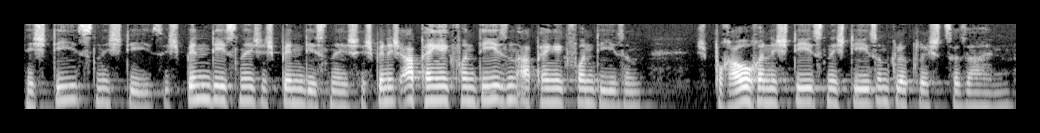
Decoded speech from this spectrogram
Nicht dies, nicht dies. Ich bin dies nicht, ich bin dies nicht. Ich bin nicht abhängig von diesem, abhängig von diesem. Ich brauche nicht dies, nicht dies, um glücklich zu sein.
